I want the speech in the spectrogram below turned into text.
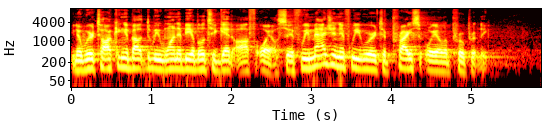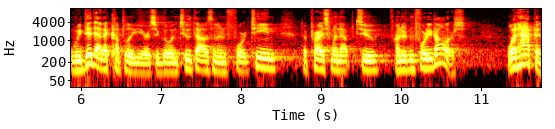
You know, we're talking about do we want to be able to get off oil. So if we imagine if we were to price oil appropriately, we did that a couple of years ago. In 2014, the price went up to $140. What happened?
